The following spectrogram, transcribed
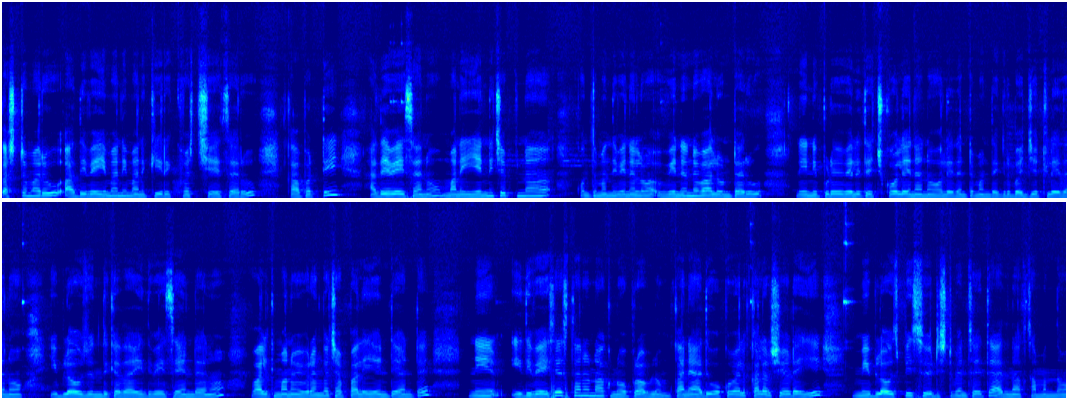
కస్టమరు అది వేయమని మనకి రిక్వెస్ట్ చేశారు కాబట్టి అదే వేశాను. మనం ఎన్ని చెప్పినా కొంతమంది వినల వినని వాళ్ళు ఉంటారు. నేను ఇప్పుడు వెళ్ళి తెచ్చుకోలేనో లేదంటే మన దగ్గర బడ్జెట్ లేదనో ఈ బ్లౌజ్ ఉంది కదా ఇది వేసేయండి అనో వాళ్ళకి మనం వివరంగా చెప్పాలి. ఏంటి అంటే నే ఇది వేసేస్తాను నాకు నో ప్రాబ్లం కానీ అది ఒకవేళ కలర్ షేడ్ అయ్యి మీ బ్లౌజ్ పీస్ డిస్టర్బెన్స్ అయితే అది నాకు సంబంధం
